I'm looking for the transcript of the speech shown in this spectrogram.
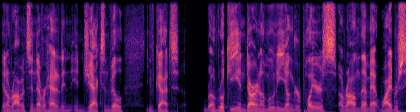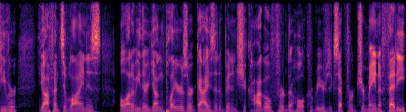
you know, Robinson never had it in, in Jacksonville. You've got a rookie in Darnell Mooney, younger players around them at wide receiver. The offensive line is a lot of either young players or guys that have been in Chicago for their whole careers, except for Germain Ifedi.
